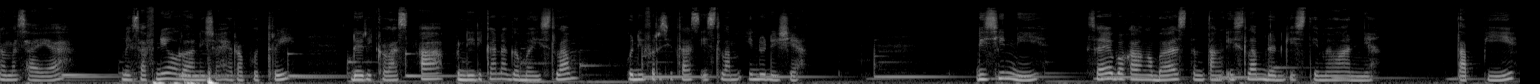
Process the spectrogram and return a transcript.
Nama saya Mesafni Aurani Syahera Putri Dari kelas A Pendidikan Agama Islam Universitas Islam Indonesia. Di sini saya bakal ngebahas tentang Islam dan keistimewaannya. Tapi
